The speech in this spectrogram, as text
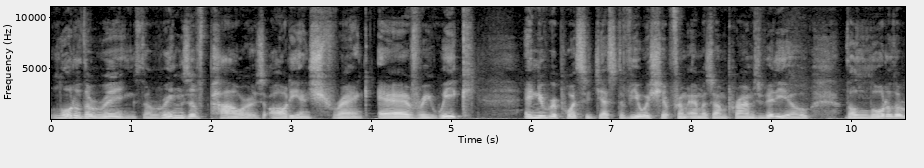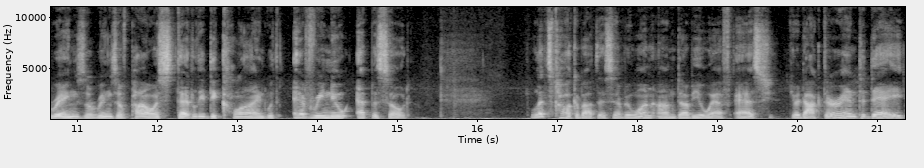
Lord of the Rings, The Rings of Power's audience shrank every week. A new report suggests the viewership from Amazon Prime's video, The Lord of the Rings, The Rings of Power, steadily declined with every new episode. Let's talk about this, everyone. I'm WFS, your doctor, and today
